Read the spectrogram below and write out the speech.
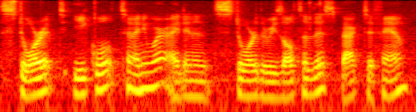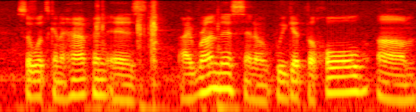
store it equal to anywhere. I didn't store the result of this back to FAM. So what's going to happen is I run this and we get the whole, um,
